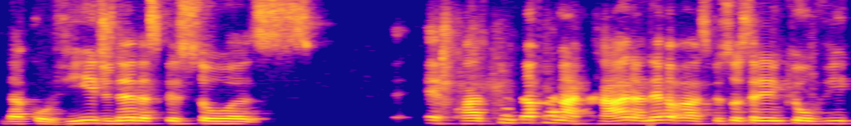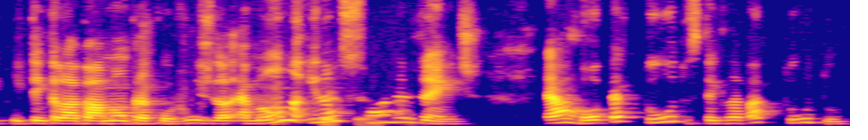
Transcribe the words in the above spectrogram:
da Covid, né? Das pessoas é quase um tapa na cara, né? As pessoas terem que ouvir que tem que lavar a mão para Covid, a mão e não só, né, gente? É a roupa, é tudo, você tem que lavar tudo.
